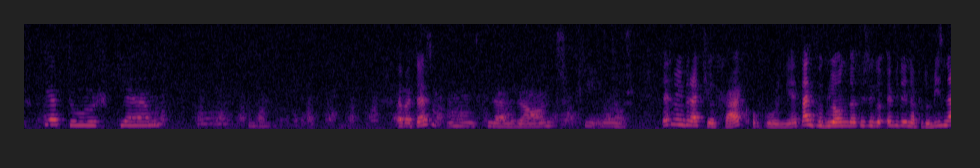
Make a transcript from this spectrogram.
Z kwiatuszkiem. Nawet teraz mm, rączki i nóż. Jest mój braciuszek ogólnie. Tak wygląda, to jest jego ewidentna podobizna.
